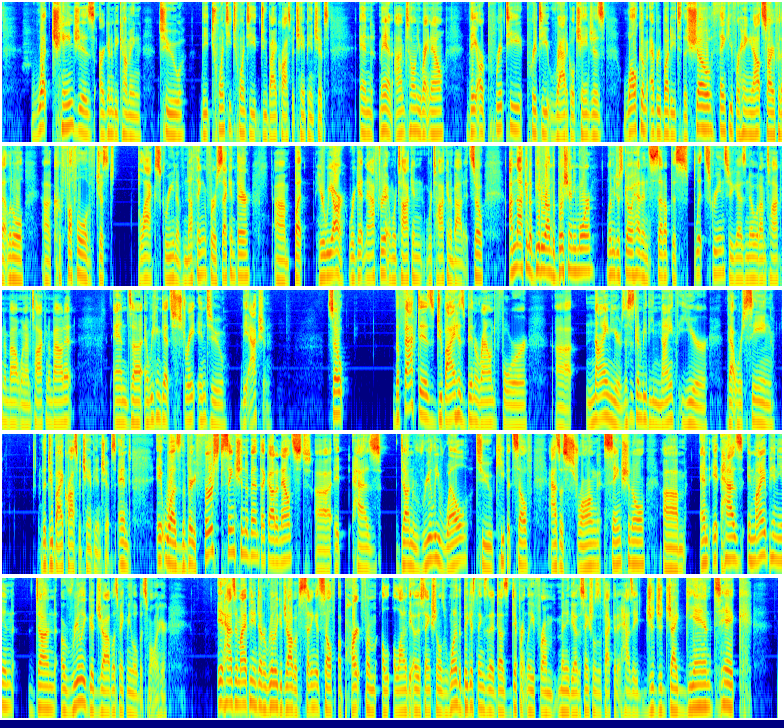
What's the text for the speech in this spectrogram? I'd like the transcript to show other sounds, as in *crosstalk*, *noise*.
what changes are going to be coming to the 2020 Dubai CrossFit Championships and man, I'm telling you right now, they are pretty, pretty radical changes. Welcome everybody to the show. Thank you for hanging out. Sorry for that little uh, kerfuffle of just black screen of nothing for a second there. Um, but here we are. We're getting after it and we're talking, we're talking about it. So I'm not going to beat around the bush anymore. Let me just go ahead and set up this split screen so you guys know what I'm talking about when I'm talking about it. And, uh, and we can get straight into the action. So the fact is, Dubai has been around for uh, nine years. This is going to be the ninth year that we're seeing the Dubai CrossFit Championships. And it was the very first sanctioned event that got announced. Uh, it has done really well to keep itself as a strong sanctional. Um, and it has, in my opinion, done a really good job. Let's make me a little bit smaller here it has, in my opinion, done a really good job of setting itself apart from a, a, lot of the other sanctionals. One of the biggest things that it does differently from many of the other sanctionals is the fact that it has a gigantic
